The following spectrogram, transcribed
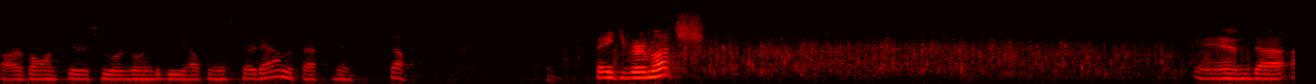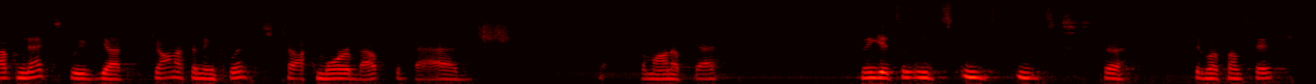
our volunteers who are going to be helping us tear down this afternoon. So, thank you very much. And uh, up next, we've got Jonathan and Klint to talk more about the badge. So, come on up, guys. Can we get some to uh, get them up on stage?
